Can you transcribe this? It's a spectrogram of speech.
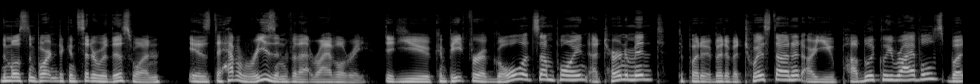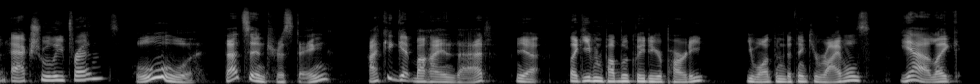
The most important to consider with this one is to have a reason for that rivalry. Did you compete for a goal at some point, a tournament? To put a bit of a twist on it, are you publicly rivals but actually friends? Ooh, that's interesting. I could get behind that. Yeah. Like even publicly to your party? You want them to think you're rivals? Yeah, like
